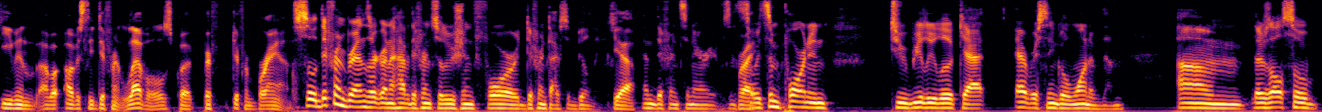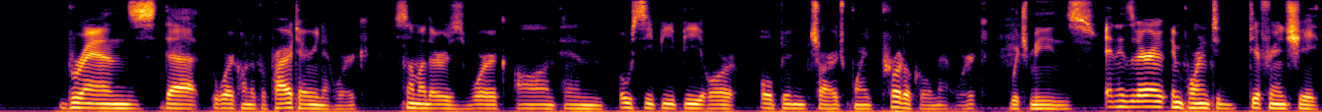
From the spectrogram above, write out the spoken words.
even obviously different levels, but different brands. So different brands are going to have different solutions for different types of buildings. Yeah. And different scenarios. And Right. so it's important to really look at every single one of them. Um, there's also brands that work on a proprietary network. Some others work on an OCPP or Open Charge Point Protocol network. Which means, And it's very important to differentiate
